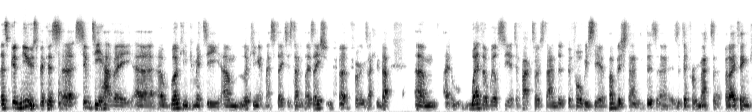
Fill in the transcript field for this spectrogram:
that's good news because uh, SMPTE have a, uh, a working committee um, looking at metadata standardization uh, for exactly that. Um, whether we'll see a de facto standard before we see a published standard is a, is a different matter. But I think,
